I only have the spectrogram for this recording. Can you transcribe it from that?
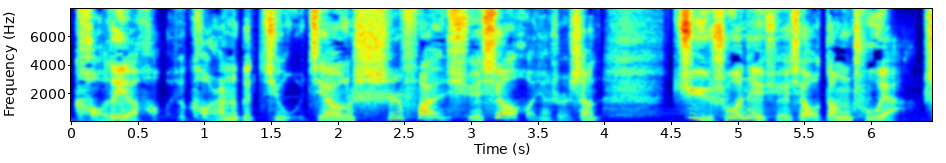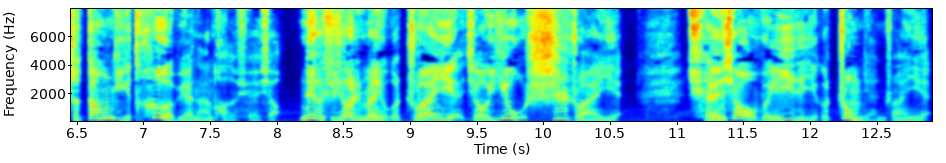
考的也好，就考上那个九江师范学校，好像是像。据说那学校当初呀是当地特别难考的学校，那个学校里面有个专业叫幼师专业，全校唯一的一个重点专业，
